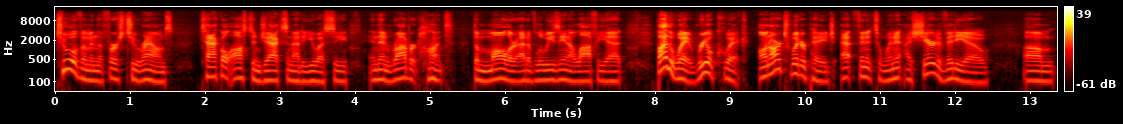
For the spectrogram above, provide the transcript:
two of them in the first two rounds tackle Austin Jackson out of USC, and then Robert Hunt, the mauler out of Louisiana Lafayette. By the way, real quick, on our Twitter page at Fin It to Win It, I shared a video um,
